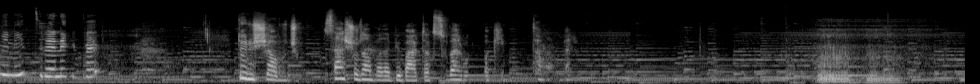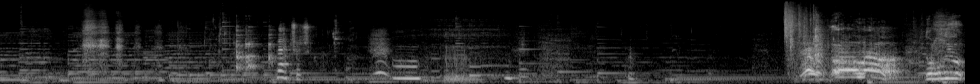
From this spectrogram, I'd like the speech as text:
Mini treni gibi. Dönüş yavrucuğum. Sen şuradan bana bir bardak su ver bak- bakayım. Tamam ver. Ver çocuğum. Ne oluyor?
